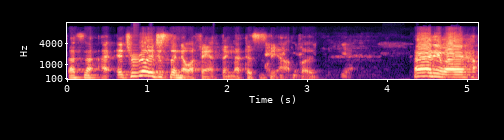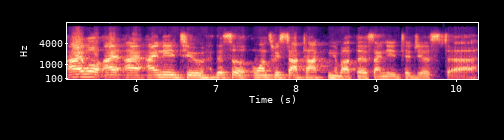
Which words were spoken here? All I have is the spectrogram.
That's not, it's really just the Noah Fant thing that pisses me off. But Yeah. Anyway, I will, I, I, I need to, this will, once we stop talking about this, I need to just, uh,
